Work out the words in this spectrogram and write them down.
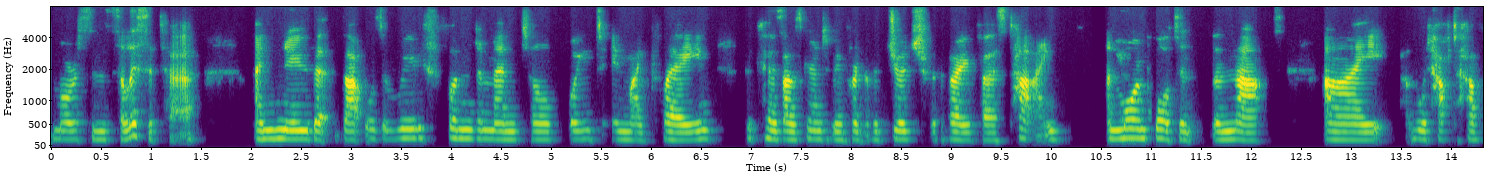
Morrison's solicitor, I knew that that was a really fundamental point in my claim because I was going to be in front of a judge for the very first time. And more important than that, I would have to have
